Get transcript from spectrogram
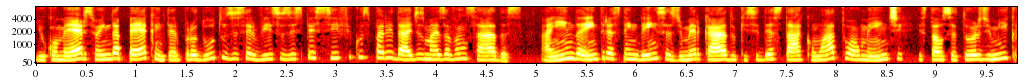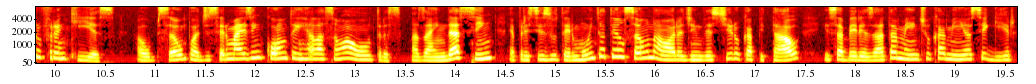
e o comércio ainda peca em ter produtos e serviços específicos para idades mais avançadas. Ainda entre as tendências de mercado que se destacam atualmente está o setor de microfranquias. A opção pode ser mais em conta em relação a outras, mas ainda assim é preciso ter muita atenção na hora de investir o capital e saber exatamente o caminho a seguir.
